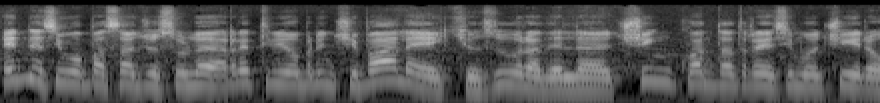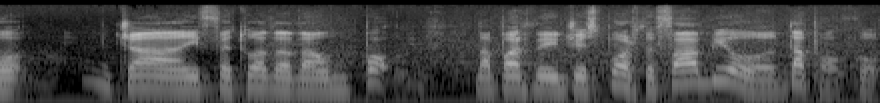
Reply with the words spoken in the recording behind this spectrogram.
Ennesimo passaggio sul rettilineo principale, chiusura del 53 giro già effettuata da un po' da parte di J-Sport Fabio, da poco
